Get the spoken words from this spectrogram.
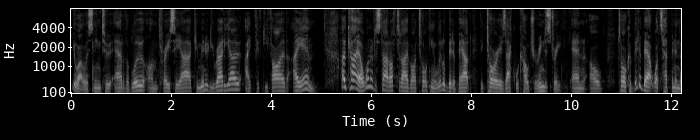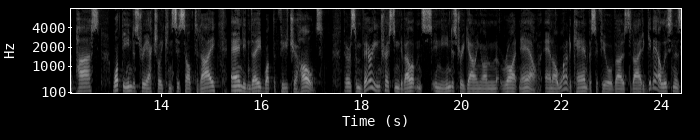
You are listening to Out of the Blue on 3CR Community Radio, 8:55 AM. Okay, I wanted to start off today by talking a little bit about Victoria's aquaculture industry, and I'll talk a bit about what's happened in the past, what the industry actually consists of today, and indeed what the future holds. There are some very interesting developments in the industry going on right now, and I wanted to canvass a few of those today to give our listeners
